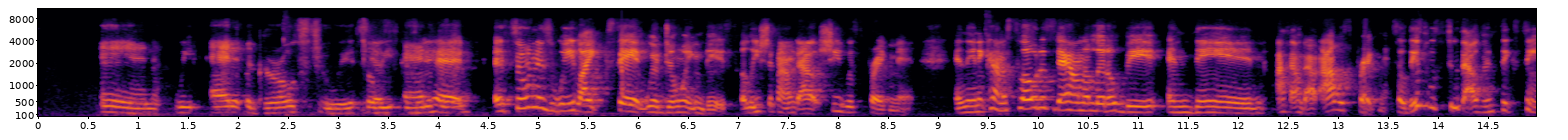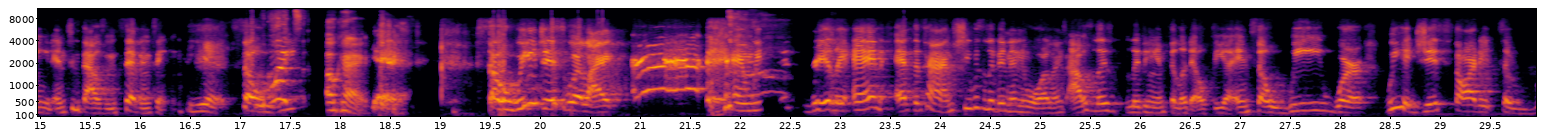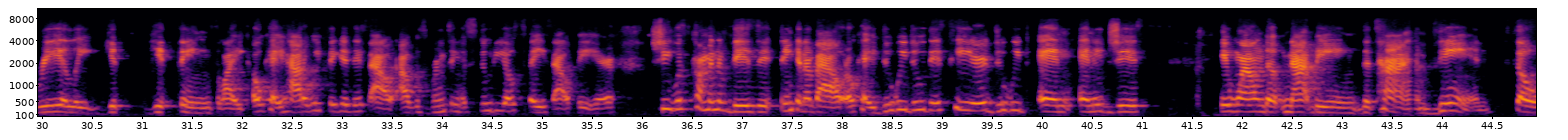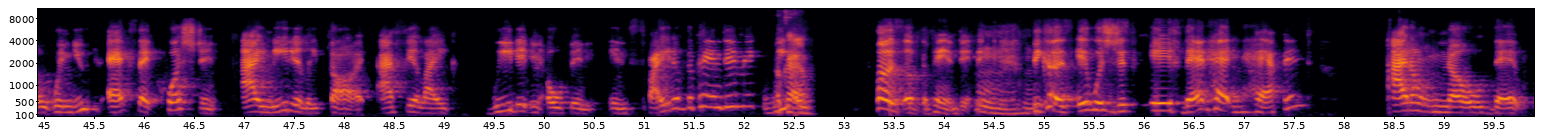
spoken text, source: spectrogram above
and we added the girls to it. So yes, we added. We had, as soon as we like said we're doing this, Alicia found out she was pregnant, and then it kind of slowed us down a little bit. And then I found out I was pregnant. So this was 2016 and 2017. Yes. So what? We, okay. Yes. So we just were like, ah! and we really and at the time she was living in new orleans i was li- living in philadelphia and so we were we had just started to really get get things like okay how do we figure this out i was renting a studio space out there she was coming to visit thinking about okay do we do this here do we and and it just it wound up not being the time then so when you ask that question i immediately thought i feel like we didn't open in spite of the pandemic. We okay. because of the pandemic. Mm-hmm. Because it was just if that hadn't happened, I don't know that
